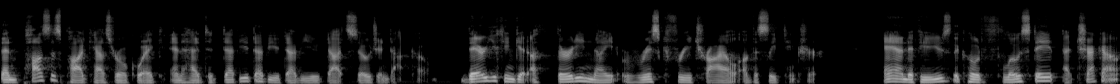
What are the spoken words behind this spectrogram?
then pause this podcast real quick and head to www.sojin.co. There you can get a 30 night risk free trial of the sleep tincture. And if you use the code FLOWSTATE at checkout,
